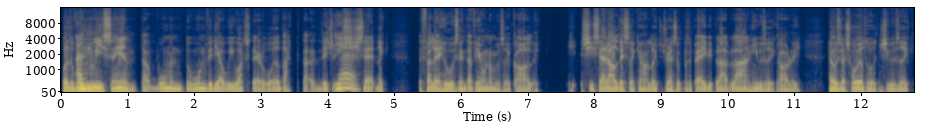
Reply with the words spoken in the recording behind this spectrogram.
Well, the And- we seen, that woman, the one video we watched there a while back, that literally Yeah. she said like the fella who was interviewing him was like, oh, like he, she said all this like, oh, you know, I like to dress up as a baby, blah blah, and he was like, oh, all right, how was your childhood? And she was like.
